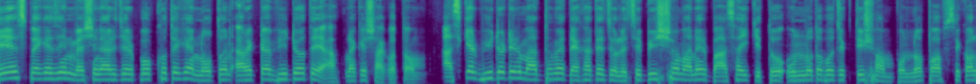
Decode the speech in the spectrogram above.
জেএস প্যাকেজিং মেশিনারিজের পক্ষ থেকে নতুন আরেকটা ভিডিওতে আপনাকে স্বাগতম। আজকের ভিডিওটির মাধ্যমে দেখাতে চলেছে বিশ্বমানের বাছাইকৃত উন্নত প্রযুক্তি সম্পন্ন পপসিকল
